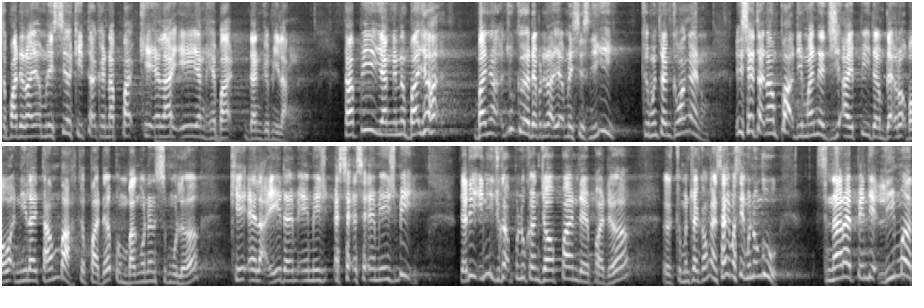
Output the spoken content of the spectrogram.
kepada rakyat Malaysia kita akan dapat KLIA yang hebat dan gemilang. Tapi yang kena bayar banyak juga daripada rakyat Malaysia sendiri, Kementerian Kewangan. Jadi saya tak nampak di mana GIP dan BlackRock bawa nilai tambah kepada pembangunan semula KLIA dan aset-aset MHB. Jadi ini juga perlukan jawapan daripada uh, Kementerian Kewangan. Saya masih menunggu senarai pendek lima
